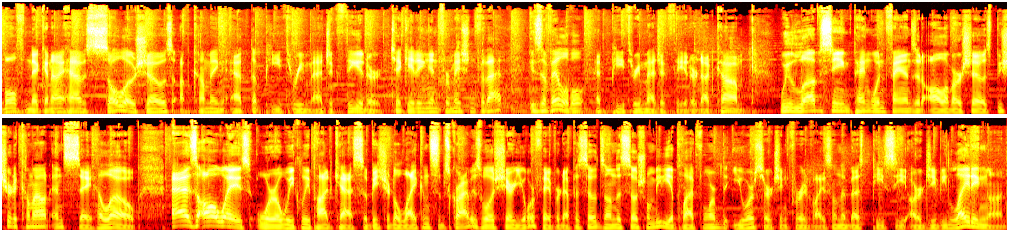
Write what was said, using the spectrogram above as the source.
both Nick and I have solo shows upcoming at the P3 Magic Theater. Ticketing information for that is available at p3magictheater.com. We love seeing Penguin fans at all of our shows. Be sure to come out and say hello. As always, we're a weekly podcast, so be sure to like and subscribe as well as share your favorite episodes on the social media platform that you are searching for advice on the best PC RGB lighting on.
